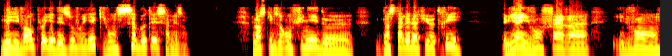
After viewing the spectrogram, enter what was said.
mais il va employer des ouvriers qui vont saboter sa maison. Lorsqu'ils auront fini d'installer la tuyauterie, eh bien, ils vont faire, euh, ils vont,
